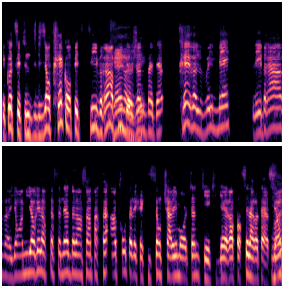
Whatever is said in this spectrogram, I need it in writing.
écoute, c'est une division très compétitive, remplie de jeunes vedettes, très relevée, mais les Braves, ils ont amélioré leur personnel de lanceurs parfait, entre autres avec l'acquisition de Charlie Morton qui, qui vient renforcer la rotation.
